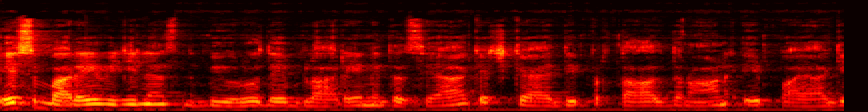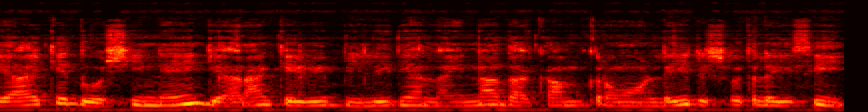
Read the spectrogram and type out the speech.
ਇਸ ਬਾਰੇ ਵਿਜੀਲੈਂਸ ਬਿਊਰੋ ਦੇ ਬੁਲਾਰੇ ਨੇ ਦੱਸਿਆ ਕਿ ਸ਼ਿਕਾਇਤ ਦੀ ਪੜਤਾਲ ਦੌਰਾਨ ਇਹ ਪਾਇਆ ਗਿਆ ਹੈ ਕਿ ਦੋਸ਼ੀ ਨੇ 11 ਕੇਵੀ ਬਿਜਲੀ ਦੀਆਂ ਲਾਈਨਾਂ ਦਾ ਕੰਮ ਕਰਵਾਉਣ ਲਈ ਰਿਸ਼ਵਤ ਲਈ ਸੀ।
